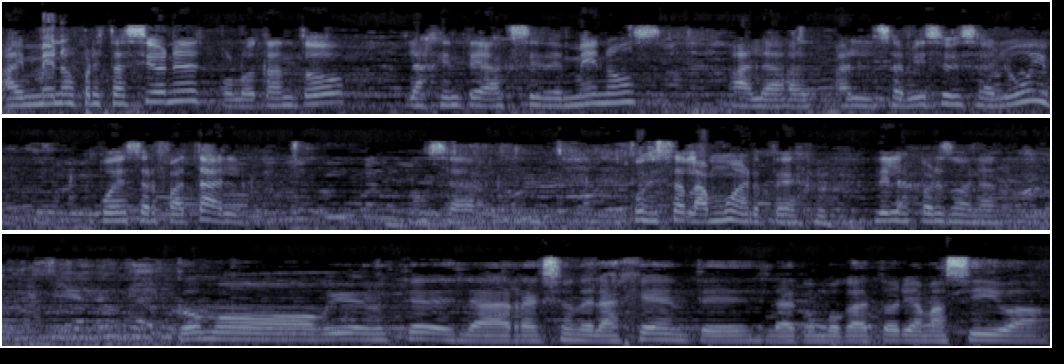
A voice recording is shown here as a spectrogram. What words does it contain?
hay menos prestaciones, por lo tanto la gente accede menos al servicio de salud y puede ser fatal. O sea, puede ser la muerte de las personas. ¿Cómo viven ustedes la reacción de la gente, la convocatoria masiva?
